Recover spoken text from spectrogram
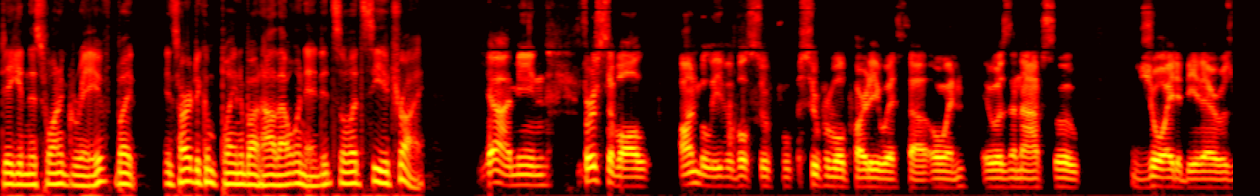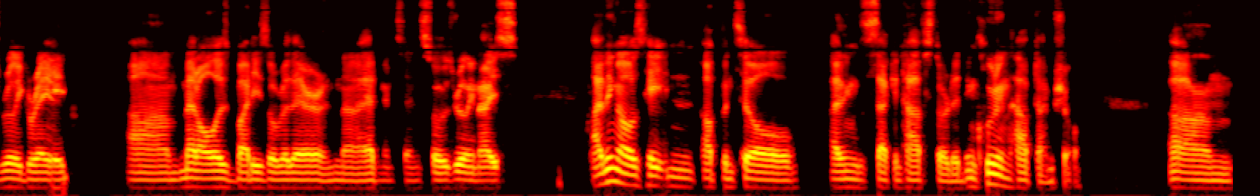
digging this one a grave, but it's hard to complain about how that one ended. So let's see you try. Yeah, I mean, first of all, unbelievable Super, Super Bowl party with uh, Owen. It was an absolute joy to be there. It was really great. Um, met all his buddies over there in uh, Edmonton, so it was really nice. I think I was hating up until I think the second half started, including the halftime show. Um,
